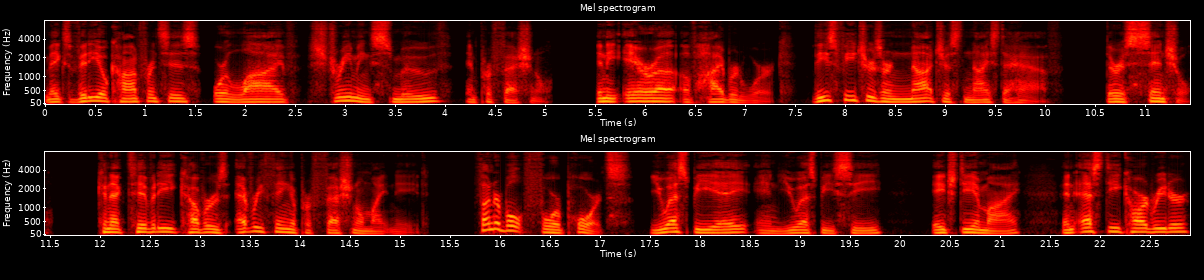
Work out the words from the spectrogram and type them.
makes video conferences or live streaming smooth and professional. In the era of hybrid work, these features are not just nice to have. They're essential. Connectivity covers everything a professional might need. Thunderbolt 4 ports, USB-A and USB-C, HDMI, an SD card reader,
